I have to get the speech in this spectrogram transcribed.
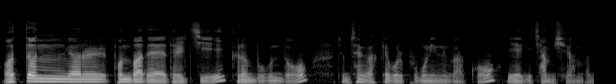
어떤 면을 본받아야 될지 그런 부분도 좀 생각해 볼 부분이 있는 것 같고 이 얘기 잠시 한번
